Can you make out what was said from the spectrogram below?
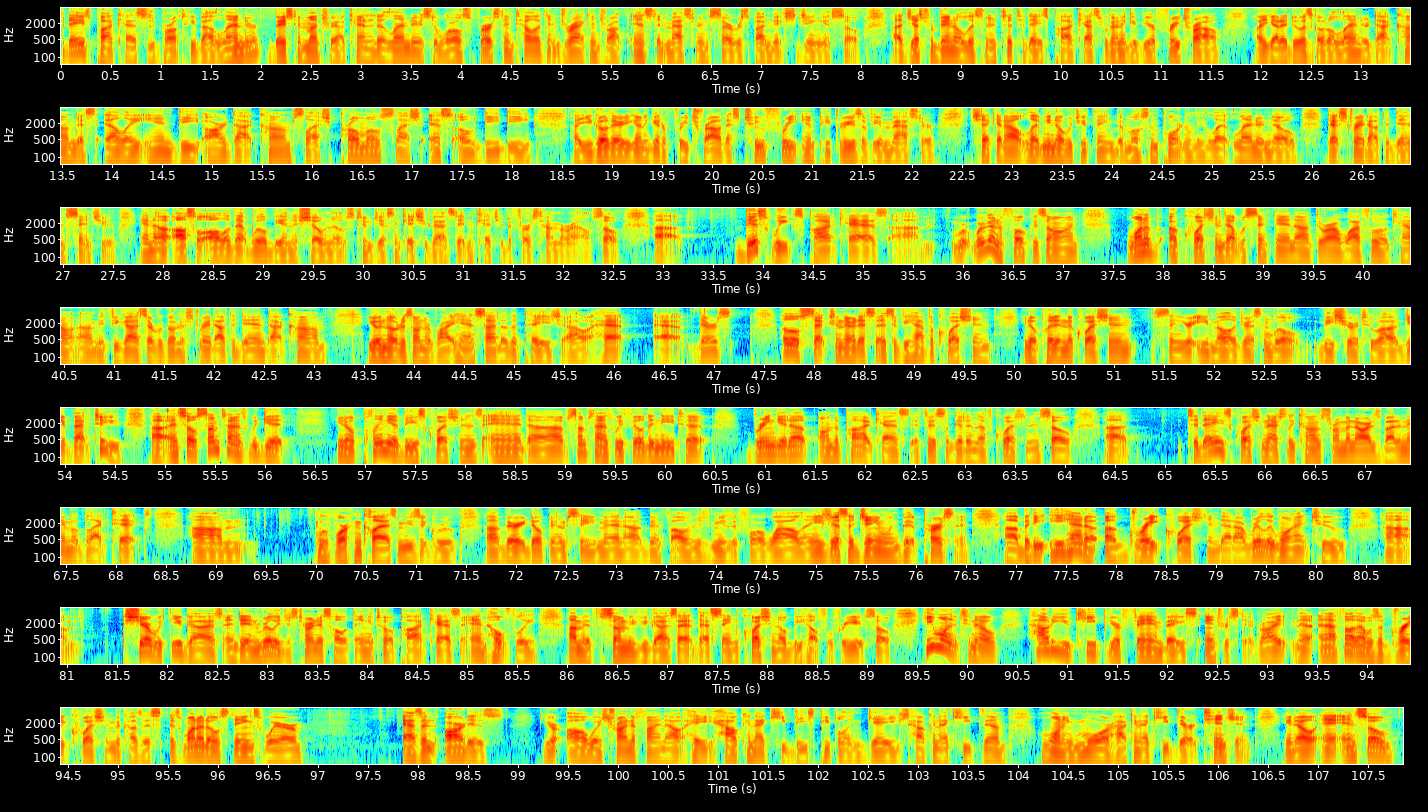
Today's podcast is brought to you by LANDR. Based in Montreal, Canada, LANDR is the world's first intelligent drag and drop instant mastering service by MixGenius. So, uh, just for being a listener to today's podcast, we're going to give you a free trial. All you got to do is go to landr.com. That's L A N D R.com slash promo slash S O D D. Uh, you go there, you're going to get a free trial. That's two free MP3s of your master. Check it out. Let me know what you think, but most importantly, let LANDR know that Straight Out the Den sent you. And uh, also, all of that will be in the show notes too, just in case you guys didn't catch it the first time around. So, uh, this week's podcast, um, we're, we're going to focus on one of a question that was sent in uh, through our Wufoo account. Um, if you guys ever go to straightouttheden.com, you'll notice on the right hand side of the page, I'll have uh, there's a little section there that says if you have a question, you know, put in the question, send your email address, and we'll be sure to uh, get back to you. Uh, and so sometimes we get you know, plenty of these questions, and uh, sometimes we feel the need to bring it up on the podcast if it's a good enough question. And so uh, today's question actually comes from an artist by the name of Black Tex. Um, with Working Class Music Group, uh, very dope MC man. I've been following his music for a while, and he's just a genuine good person. Uh, but he he had a, a great question that I really wanted to um, share with you guys and then really just turn this whole thing into a podcast and hopefully um, if some of you guys had that same question it'll be helpful for you. So he wanted to know how do you keep your fan base interested right? And, and i thought that was a great question because it's, it's one of those things where as an artist you're always trying to find out hey how can i keep these people engaged? How can i keep them wanting more? How can i keep their attention? You know and, and so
